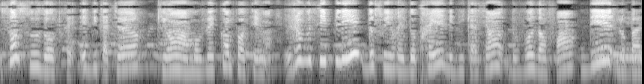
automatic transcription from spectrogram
sont sous autres éducateurs qui ont un mauvais comportement. Je vous supplie de suivre de près l'éducation de vos enfants dès le bas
